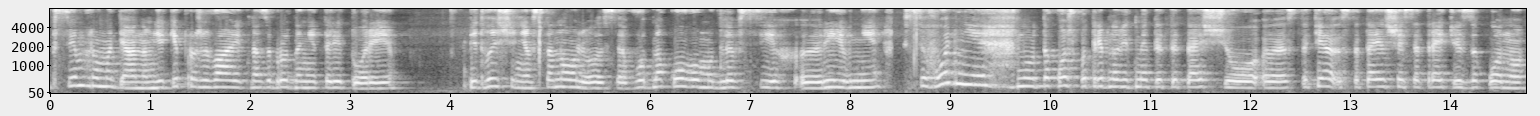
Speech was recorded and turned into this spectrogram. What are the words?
всім громадянам, які проживають на забрудненій території, Підвищення встановлювалося в однаковому для всіх е, рівні. Сьогодні ну також потрібно відмітити те, що е, стаття статтею 63 закону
